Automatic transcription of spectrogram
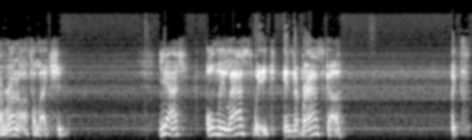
a runoff election. Yet, only last week in Nebraska, the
